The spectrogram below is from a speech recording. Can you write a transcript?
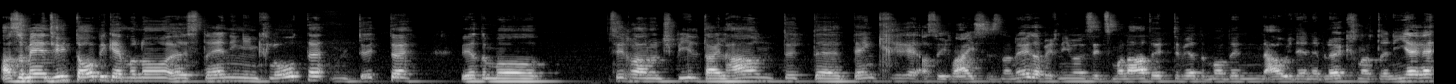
also wir haben heute Abend haben wir noch ein Training in Kloten und dort werden wir sicher auch noch ein Spielteil haben und dort äh, denke ich, also ich weiß es noch nicht, aber ich nehme es jetzt mal an, dort werden wir dann auch in diesen Blöcken noch trainieren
